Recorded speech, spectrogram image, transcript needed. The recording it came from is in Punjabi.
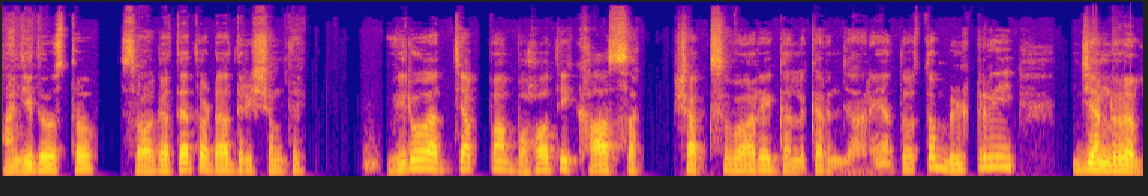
ਹਾਂਜੀ ਦੋਸਤੋ, ਸਵਾਗਤ ਹੈ ਤੁਹਾਡਾ ਦ੍ਰਿਸ਼ਮ ਤੇ। ਵੀਰੋ, ਅੱਜ ਆਪਾਂ ਬਹੁਤ ਹੀ ਖਾਸ ਸ਼ਖਸ ਬਾਰੇ ਗੱਲ ਕਰਨ ਜਾ ਰਹੇ ਹਾਂ। ਦੋਸਤੋ, ਮਿਲਟਰੀ ਜਨਰਲ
